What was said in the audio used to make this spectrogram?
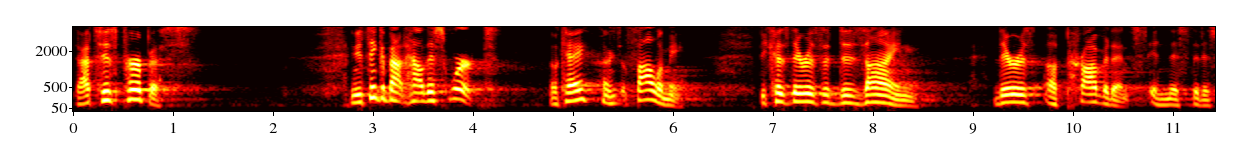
That's his purpose. And you think about how this worked, okay? Follow me. Because there is a design, there is a providence in this that is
